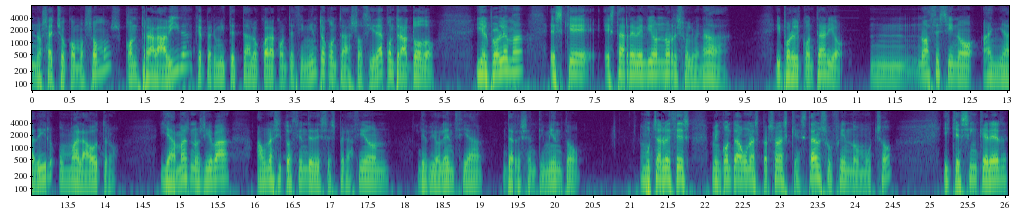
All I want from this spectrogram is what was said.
nos ha hecho como somos, contra la vida, que permite tal o cual acontecimiento, contra la sociedad, contra todo. Y el problema es que esta rebelión no resuelve nada. Y por el contrario, Mm, no hace sino añadir un mal a otro y además nos lleva a una situación de desesperación, de violencia, de resentimiento. Muchas veces me encuentro algunas personas que están sufriendo mucho y que sin querer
